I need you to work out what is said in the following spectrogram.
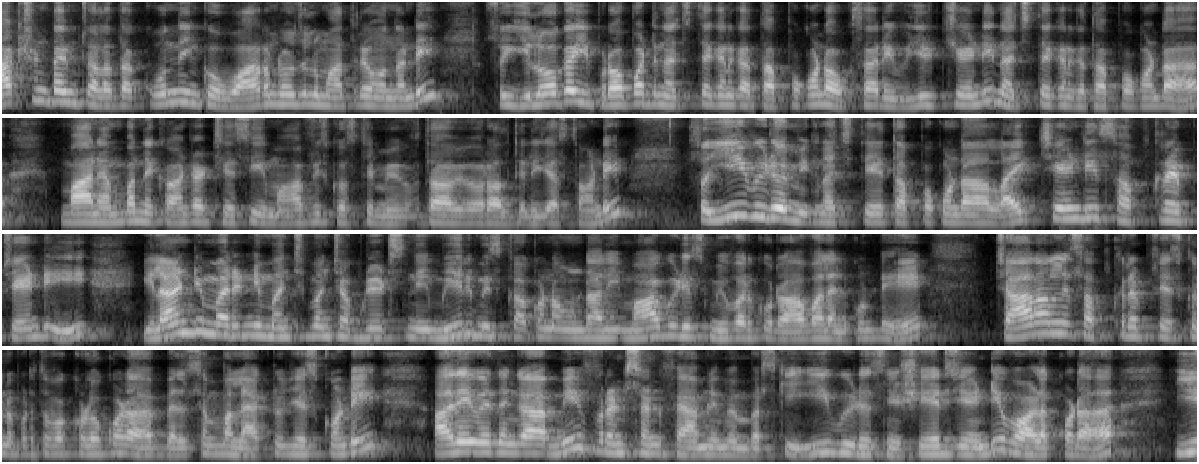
ఆక్షన్ టైం చాలా తక్కువ ఉంది. ఇంకో వారం రోజులు మాత్రమే ఉందండి. సో ఈలోగా ఈ ప్రాపర్టీ నచ్చితే కనుక తప్పకుండా ఒకసారి విజిట్ చేయండి. నచ్చితే కనుక తప్పకుండా మా నెంబర్ని కాంటాక్ట్ చేసి మా ఆఫీస్కి వస్తే మిగతా వివరాలు తెలియజేస్తామండి. సో ఈ వీడియో మీకు నచ్చితే తప్పకుండా లైక్ చేయండి సబ్స్క్రైబ్ చేయండి. ఇలాంటి మరిన్ని మంచి మంచి అప్డేట్స్ని మీరు మిస్ కాకుండా ఉండాలి. మా వీడియోస్ మీ వరకు రావాలనుకుంటే ఛానల్ని సబ్స్క్రైబ్ చేసుకున్న ప్రతి ఒక్కరు కూడా బెల్ సింబల్ని యాక్టివ్ చేసుకోండి. అదేవిధంగా మీ ఫ్రెండ్స్ అండ్ ఫ్యామిలీ మెంబర్స్కి ఈ వీడియోస్ని షేర్ చేయండి. వాళ్ళకు కూడా ఈ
